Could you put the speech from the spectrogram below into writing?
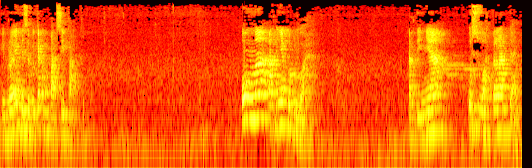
Ibrahim disebutkan empat sifat. Ummah artinya kedua. Artinya uswah teladan.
